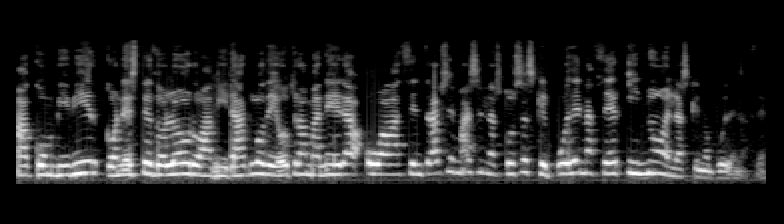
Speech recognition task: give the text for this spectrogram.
a convivir con este dolor o a mirarlo de otra manera o a centrarse más en las cosas que pueden hacer y no en las que no pueden hacer.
